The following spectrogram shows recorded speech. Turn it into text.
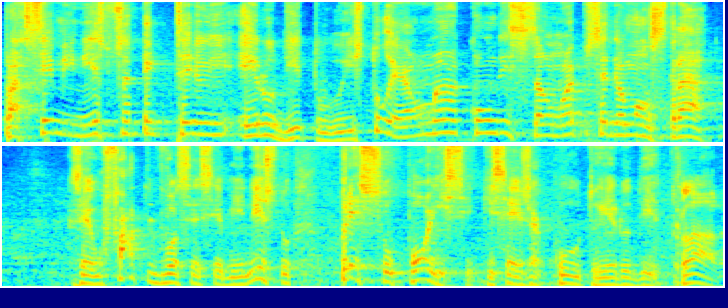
para ser ministro, você tem que ser erudito. Isto é uma condição, não é para você demonstrar Quer dizer, o fato de você ser ministro pressupõe-se que seja culto e erudito. Claro.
